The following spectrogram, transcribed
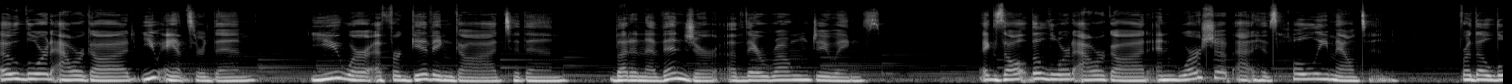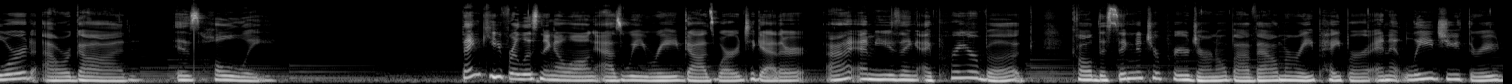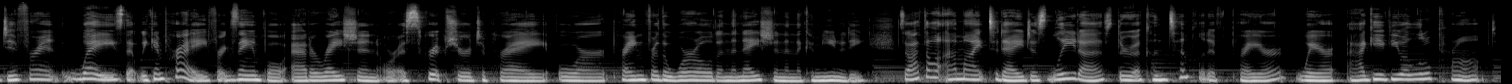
O Lord our God, you answered them. You were a forgiving God to them, but an avenger of their wrongdoings. Exalt the Lord our God and worship at his holy mountain, for the Lord our God is holy. Thank you for listening along as we read God's Word together. I am using a prayer book called the Signature Prayer Journal by Val Marie Paper, and it leads you through different ways that we can pray. For example, adoration or a scripture to pray, or praying for the world and the nation and the community. So I thought I might today just lead us through a contemplative prayer where I give you a little prompt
